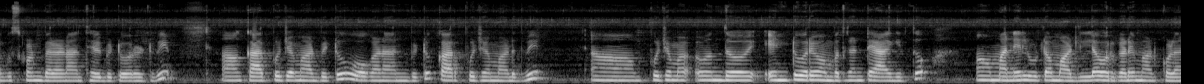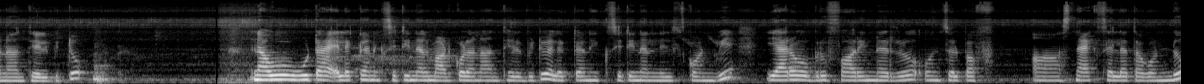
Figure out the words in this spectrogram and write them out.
ಮುಗಿಸ್ಕೊಂಡು ಬರೋಣ ಅಂತ ಹೇಳಿಬಿಟ್ಟು ಹೊರಟ್ವಿ. ಕಾರ್ ಪೂಜೆ ಮಾಡಿಬಿಟ್ಟು ಹೋಗೋಣ ಅಂದ್ಬಿಟ್ಟು ಕಾರ್ ಪೂಜೆ ಮಾಡಿದ್ವಿ. ಪೂಜೆ ಮಾ, ಒಂದು ಎಂಟೂವರೆ, ಒಂಬತ್ತು ಗಂಟೆ ಆಗಿತ್ತು. ಮನೇಲಿ ಊಟ ಮಾಡಲಿಲ್ಲ, ಹೊರಗಡೆ ಮಾಡ್ಕೊಳ್ಳೋಣ ಅಂತ ಹೇಳಿಬಿಟ್ಟು. ನಾವು ಊಟ ಎಲೆಕ್ಟ್ರಾನಿಕ್ ಸಿಟಿನಲ್ಲಿ ಮಾಡ್ಕೊಳ್ಳೋಣ ಅಂತ ಹೇಳಿಬಿಟ್ಟು ಎಲೆಕ್ಟ್ರಾನಿಕ್ ಸಿಟಿನಲ್ಲಿ ನಿಲ್ಸ್ಕೊಂಡ್ವಿ. ಯಾರೋ ಒಬ್ಬರು ಫಾರಿನರು ಒಂದು ಸ್ವಲ್ಪ ಸ್ನ್ಯಾಕ್ಸ್ ಎಲ್ಲ ತಗೊಂಡು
